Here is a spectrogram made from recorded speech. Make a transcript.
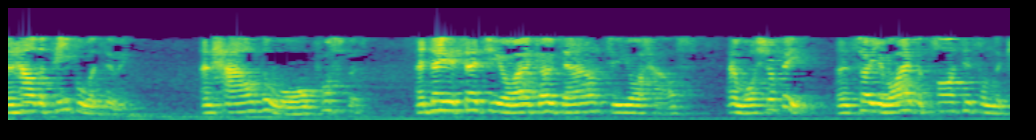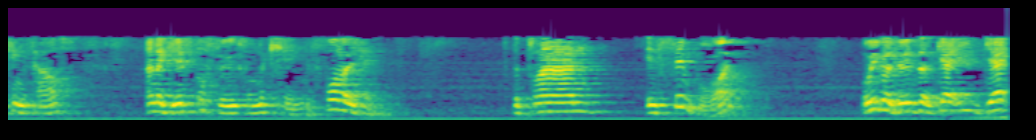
and how the people were doing, and how the war prospered. And David said to Uriah, Go down to your house and wash your feet. And so Uriah departed from the king's house, and a gift of food from the king followed him. The plan is simple, right? All you've got to do is get, get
